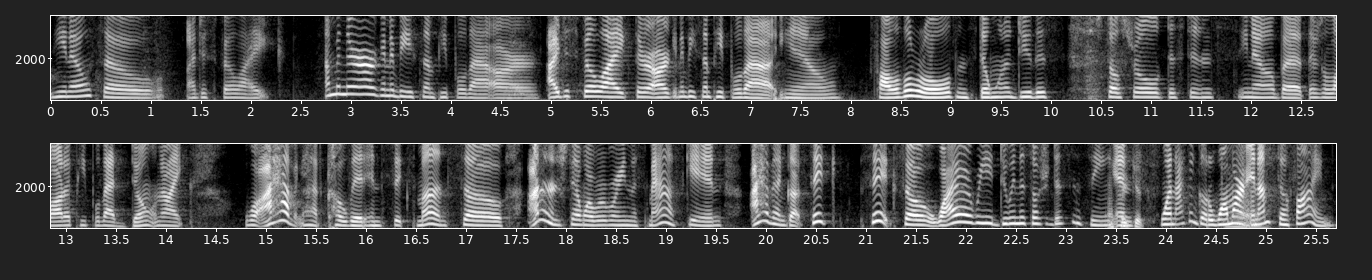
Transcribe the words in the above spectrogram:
You know, so I just feel like. I mean, there are going to be some people that are. I just feel like there are going to be some people that you know follow the rules and still want to do this social distance. You know, but there's a lot of people that don't. And they're like, well, I haven't had COVID in six months, so I don't understand why we're wearing this mask, and I haven't got sick. Sick, so why are we doing the social distancing? I and when I can go to Walmart No. and I'm still fine.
